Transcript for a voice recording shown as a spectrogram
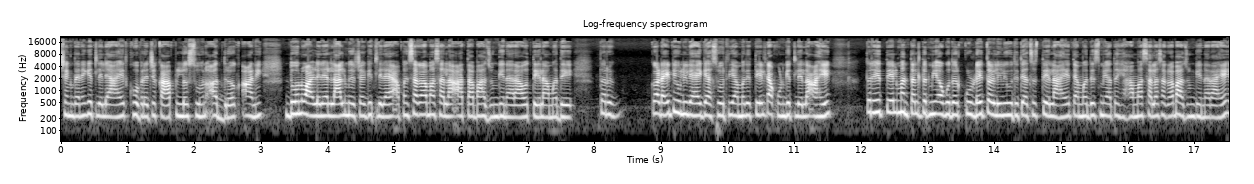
शेंगदाणे घेतलेले आहेत खोबऱ्याचे काप लसूण अद्रक आणि दोन वाळलेल्या लाल मिरच्या घेतलेल्या आहे आपण सगळा मसाला आता भाजून घेणार आहोत तेलामध्ये. तर कढाई ठेवलेली आहे. गॅसवरती यामध्ये तेल टाकून घेतलेलं आहे. तर हे तेल म्हणताल तर मी अगोदर कुरडई तळलेली होती त्याचंच तेल आहे. त्यामध्येच मी आता हा मसाला सगळा भाजून घेणार आहे.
